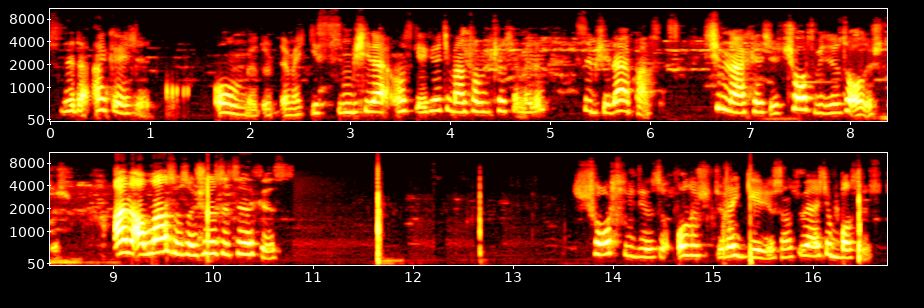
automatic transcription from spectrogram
Size de arkadaşlar olmuyordur demek ki. Sizin bir şeyler yapmanız gerekiyor ki ben tam çözemedim. Siz bir şeyler yaparsınız. Şimdi arkadaşlar short videosu oluştur. Anne Allah'ın sözü şunun sesini kız. Short videosu oluştura geliyorsunuz ve işte basıyorsunuz.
